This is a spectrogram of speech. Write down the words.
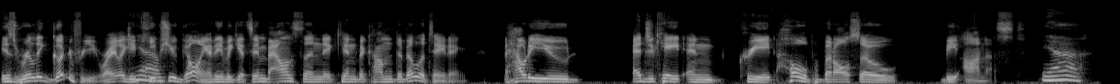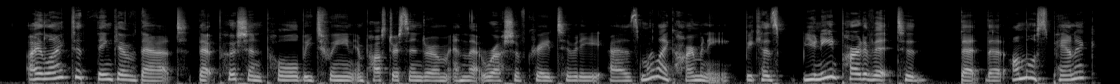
is really good for you, right? Like it Yeah. keeps you going. I think if it gets imbalanced, then it can become debilitating. How do you educate and create hope, but also be honest? Yeah. I like to think of that that push and pull between imposter syndrome and that rush of creativity as more like harmony because you need part of it to that that almost panic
